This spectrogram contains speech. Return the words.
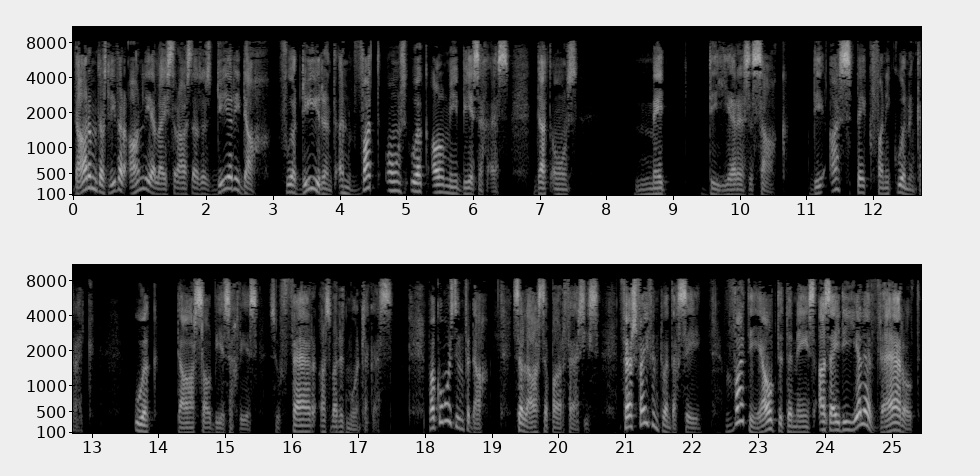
Daarom moet ons liewer aanleer luisteraars dat ons deur die dag voortdurend in wat ons ook al mee besig is, dat ons met die Here se saak, die aspek van die koninkryk ook daar sal besig wees, so ver as wat dit moontlik is. Maar kom ons doen vandag se laaste paar versies. Vers 25 sê: Wat help dit 'n mens as hy die hele wêreld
